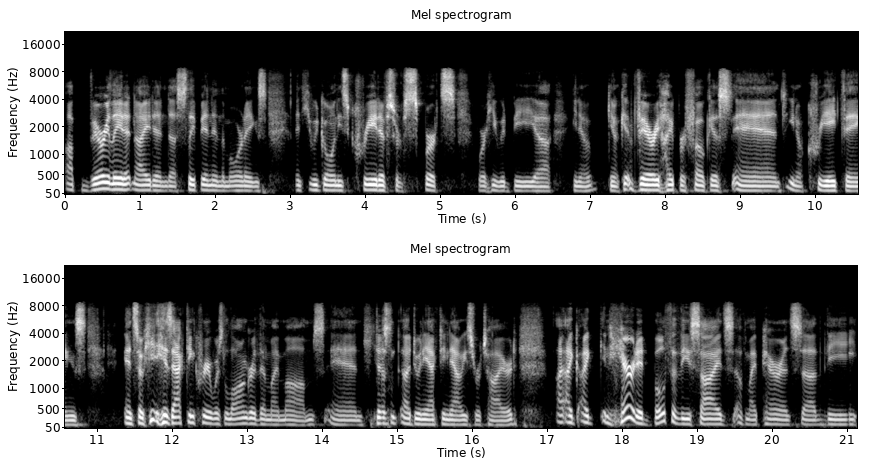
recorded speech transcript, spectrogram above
up very late at night and uh, sleep in in the mornings. And he would go on these creative sort of spurts where he would be, uh, you know, you know, get very hyper focused and you know, create things and so he, his acting career was longer than my mom's, and he doesn't uh, do any acting now. He's retired. I, I, inherited both of these sides of my parents. Uh, the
